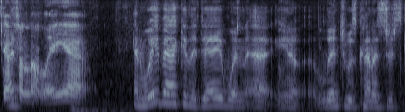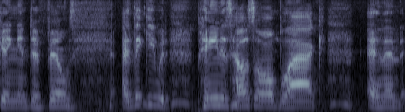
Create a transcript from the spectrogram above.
Definitely, yeah. And way back in the day when uh, you know Lynch was kind of just getting into films, I think he would paint his house all black, and then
